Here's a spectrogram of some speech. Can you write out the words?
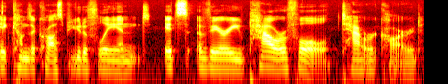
it comes across beautifully and it's a very powerful tower card.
